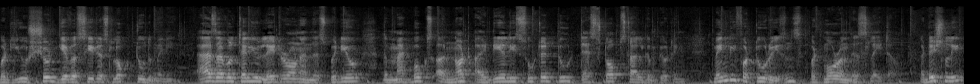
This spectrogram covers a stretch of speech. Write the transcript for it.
but you should give a serious look to the Mini. As I will tell you later on in this video, the MacBooks are not ideally suited to desktop style computing, mainly for two reasons, but more on this later. Additionally,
